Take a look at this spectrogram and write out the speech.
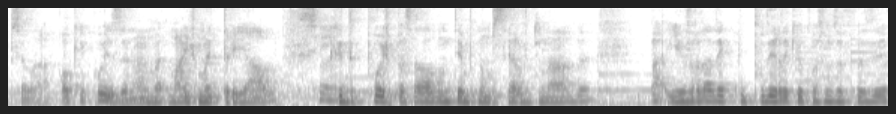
sei lá, qualquer coisa, não é? Mais material, Sim. que depois, passado algum tempo, não me serve de nada. Pá, e a verdade é que o poder daquilo que nós estamos a fazer,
